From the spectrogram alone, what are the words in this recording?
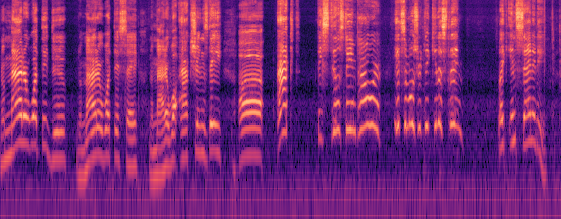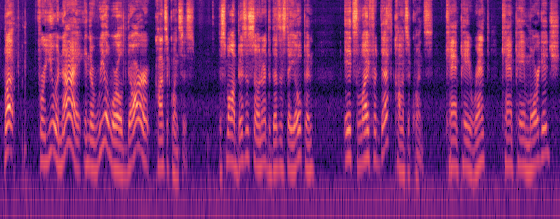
No matter what they do, no matter what they say, no matter what actions they uh, act, they still stay in power. It's the most ridiculous thing. Like insanity. But for you and I, in the real world, there are consequences. The small business owner that doesn't stay open, it's life or death consequence. Can't pay rent, can't pay mortgage,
